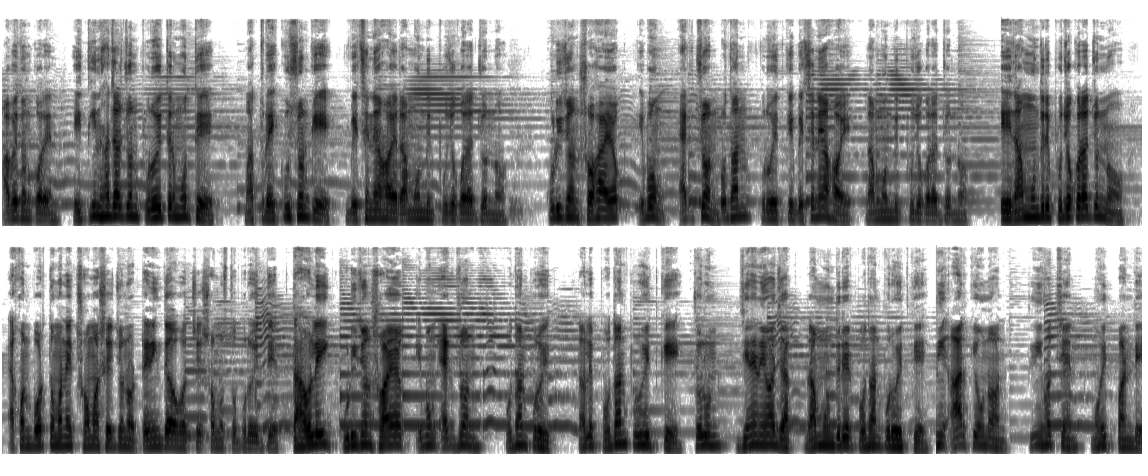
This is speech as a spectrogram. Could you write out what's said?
আবেদন করেন। এই তিন হাজার জন পুরোহিতের মধ্যে মাত্র একুশ জনকে বেছে নেওয়া হয় রাম মন্দির পুজো করার জন্য। কুড়ি জন সহায়ক এবং একজন প্রধান পুরোহিতকে বেছে নেওয়া হয় রাম মন্দির পুজো করার জন্য। এই রাম মন্দিরে পুজো করার জন্য এখন বর্তমানে ছ মাসের জন্য ট্রেনিং দেওয়া হচ্ছে সমস্ত পুরোহিতদের। তাহলেই কুড়ি জন সহায়ক এবং একজন প্রধান পুরোহিত। তাহলে প্রধান পুরোহিতকে চলুন জেনে নেওয়া যাক রাম মন্দিরের প্রধান পুরোহিতকে। তিনি আর কেউ নন, তিনি হচ্ছেন মোহিত পাণ্ডে।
